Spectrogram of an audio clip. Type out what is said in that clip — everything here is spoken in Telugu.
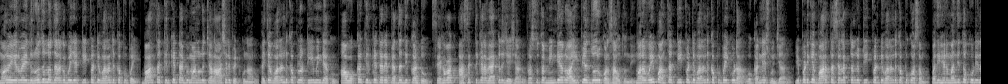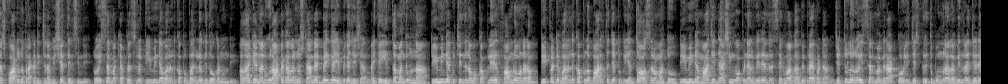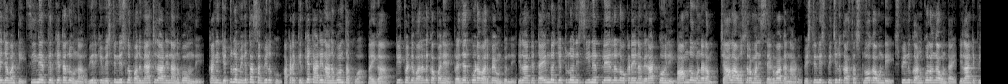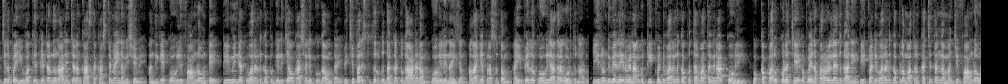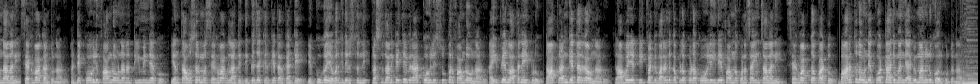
మరో ఇరవై ఐదు రోజుల్లో జరగబోయే టీ ట్వంటీ వరల్డ్ కప్ పై భారత క్రికెట్ అభిమానులు చాలా ఆశలు పెట్టుకున్నారు. అయితే వరల్డ్ కప్లో టీమిండియాకు ఆ ఒక్క క్రికెటరే పెద్ద దిక్కు అంటూ సెహ్వాగ్ ఆసక్తికర వ్యాఖ్యలు చేశాడు. ప్రస్తుతం ఇండియాలో ఐపీఎల్ జోరు కొనసాగుతుంది. మరోవైపు అంతా టీ ట్వంటీ వరల్డ్ కప్ పై కూడా ఓ కన్నేష్ ఉంచారు. ఇప్పటికే భారత సెలెక్టర్లు టీ ట్వంటీ వరల్డ్ కప్ కోసం పదిహేను మందితో కూడిన స్క్వాడును ప్రకటించిన విషయం తెలిసింది. రోహిత్ శర్మ కెప్టెన్స్లో టీమిండియా వరల్డ్ కప్ బరిలోకి దూకనుంది. అలాగే నలుగురు ఆటగాళ్ళను స్టాండర్డ్ బై గా ఎంపిక చేశారు. అయితే ఇంతమంది ఉన్న టీమిండియాకు చెందిన ఒక్క ప్లేయర్ ఫామ్ లో ఉండడం. టీ ట్వంటీ వరల్డ్ కప్లో భారత జట్టుకు ఎంతో అవసరం అంటూ టీమిండియా మాజీ డాషింగ్ ఓపెనర్ వీరేంద్ర సెహ్వాగ్ అభిప్రాయపడ్డాడు. జట్టులో రోహిత్ శర్మ విరాట్ కోహ్లీ జస్ప్రీత్ బుమ్రా రవీంద్ర జడేజా వంటి సీనియర్ క్రికెటర్లు ఉన్నారు. వీరికి వెస్టిండీస్లో పలు మ్యాచ్లు ఆడిన అనుభవం ఉంది. కానీ జట్టులో మిగతా సభ్యులకు అక్కడ క్రికెట్ ఆడిన అనుభవం తక్కువ. పైగా టీ ట్వంటీ వరల్డ్ కప్ అనే ప్రెజర్ కూడా వారిపై ఉంటుంది. ఇలాంటి టైంలో జట్టులోని సీనియర్ ప్లేయర్లలో ఒకడైన విరాట్ కోహ్లీ ఫామ్లో ఉండడం చాలా అవసరమని సెహ్వాగ్ అన్నాడు. వెస్టిండీస్ పిచ్లు కాస్త స్లోగా ఉండి స్పిన్కు అనుకూలంగా ఉంటాయి. ఇలాంటి పిచ్లపై యువ క్రికెటర్లు రాణించడం కాస్త కష్టమైన విషయమే. అందుకే కోహ్లీ ఫామ్లో ఉంటే టీమిండియాకు వరల్డ్ కప్ గెలిచే అవకాశాలు ఎక్కువగా ఉంటాయి. పిచ్చి పరిస్థితులకు తగ్గట్టుగా ఆడడం కోహ్లీ నైజం. అలాగే ప్రస్తుతం ఐపీఎల్లో కోహ్లీ అదరగొడుతున్నాడు. ఈ రెండు వేల ఇరవై నాలుగు టీ ట్వంటీ వరల్డ్ కప్ తర్వాత విరాట్ కోహ్లీ ఒక్క పరుగు కూడా చేయకపోయినా పర్వాలేదు కానీ టీ ట్వంటీ వరల్డ్ కప్లో మాత్రం ఖచ్చితంగా మంచి ఫామ్లో ఉండాలని సెహ్వాగ్ అంటున్నాడు. అంటే కోహ్లీ ఫామ్లో ఉండడం టీమిండియాకు ఎంత అవసరమో సెహ్వాగ్ లాంటి దిగ్గజ క్రికెటర్ కంటే ఎక్కువగా ఎవరికి తెలుస్తుంది? ప్రస్తుతానికైతే విరాట్ కోహ్లీ సూపర్ ఫామ్లో ఉన్నాడు. ఐపీఎల్లో అతనే ఇప్పుడు టాప్ రన్ గెటర్గా ఉన్నాడు. రాబోయే టీ ట్వంటీ వరల్డ్ కప్లో కూడా కోహ్లీ ఇదే ఫామ్ కొనసాగించాలని సెహ్వాగ్తో పాటు భారత్లో ఉండే కోట్లాది మంది అభిమానులు కోరుకుంటున్నారు.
